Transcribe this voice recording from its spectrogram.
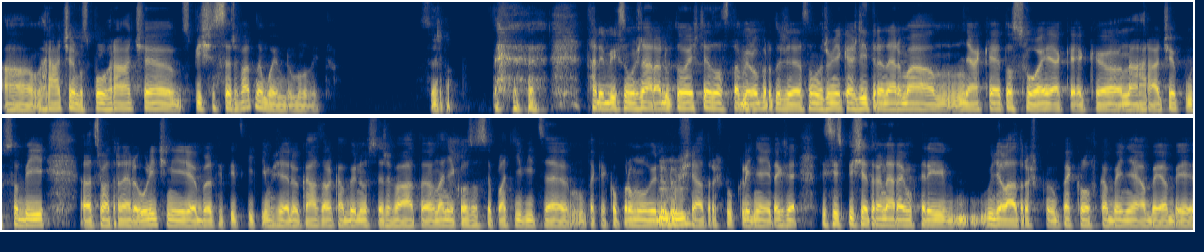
A hráče nebo spoluhráče spíše seřvat nebo jim domluvit? Seřvat. Tady bych se možná rád u toho ještě zastavil, protože samozřejmě každý trenér má nějaké to svoje, jak, jak na hráče působí. Třeba trenér uličný, že byl typický tím, že dokázal kabinu seřvat, na někoho zase platí více, tak jako promluvit mm-hmm. do duše a trošku klidněji. Takže ty jsi spíše trenérem, který udělá trošku peklo v kabině, aby, aby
